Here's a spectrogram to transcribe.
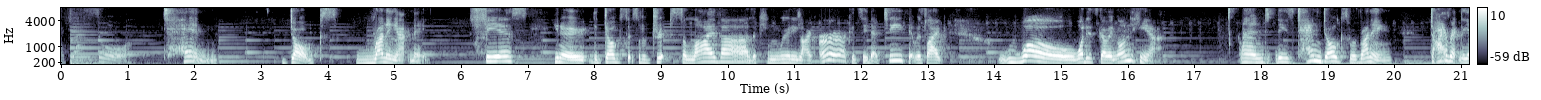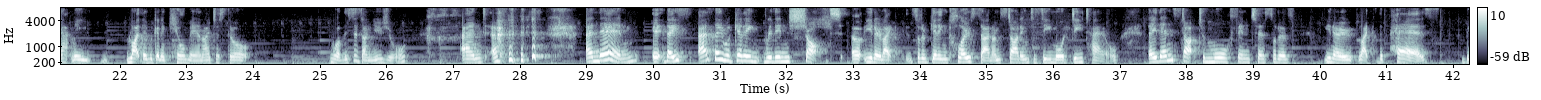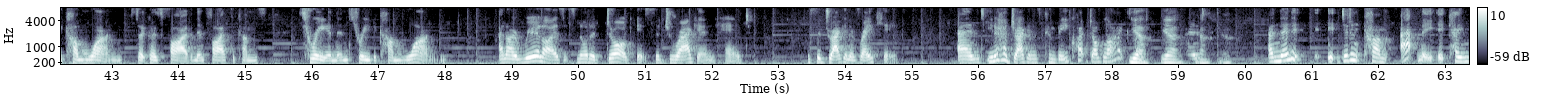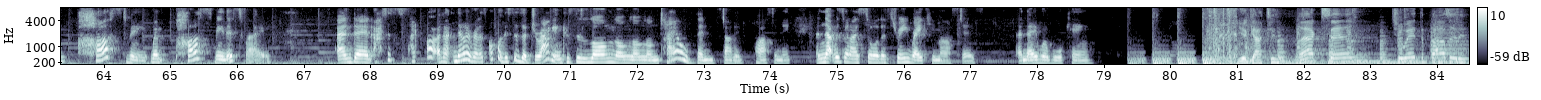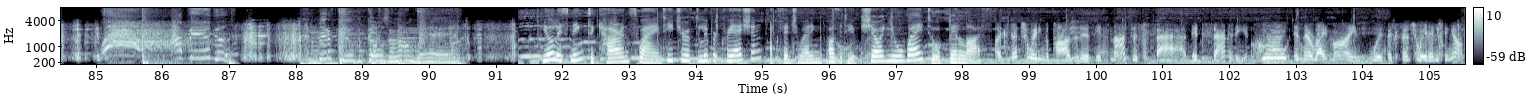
I just saw 10 dogs running at me, fierce. You know, the dogs that sort of drip saliva, looking really like, oh, I could see their teeth. It was like, whoa, what is going on here? And these 10 dogs were running directly at me like they were going to kill me. And I just thought, well, this is unusual. and and then it, they as they were getting within shot uh, you know like sort of getting closer and i'm starting to see more detail they then start to morph into sort of you know like the pairs become one. So it goes five and then five becomes three and then three become one. And i realize it's not a dog it's the dragon head. It's the dragon of reiki and you know how dragons can be quite dog-like? Yeah yeah and, yeah, yeah. and then it it didn't come at me. It came past me went past me this way. And then i just like oh and I, now i realized oh this is a dragon because the long long long long tail then started passing me. And that was when i saw the three reiki masters and they were walking. You got to accentuate the positive You're listening to Karen Swain, teacher of deliberate creation, accentuating the positive, showing you a way to a better life. Accentuating the positive, it's not just fad, it's sanity. Who in their right mind would accentuate anything else?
